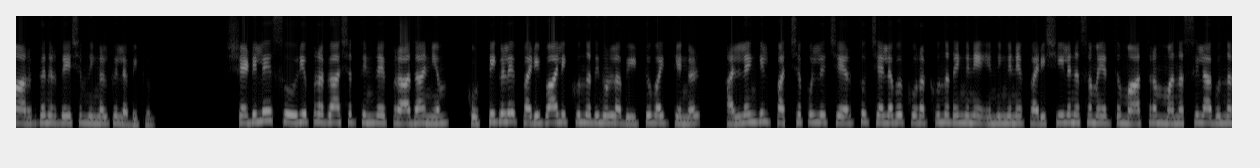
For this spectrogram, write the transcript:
മാർഗനിർദ്ദേശം നിങ്ങൾക്ക് ലഭിക്കും. ഷെഡിലെ സൂര്യപ്രകാശത്തിന്റെ പ്രാധാന്യം കുട്ടികളെ പരിപാലിക്കുന്നതിനുള്ള വീട്ടുവൈദ്യങ്ങൾ അല്ലെങ്കിൽ പച്ചപ്പുല്ല് ചേർത്തു ചെലവ് കുറക്കുന്നതെങ്ങനെ എന്നിങ്ങനെ പരിശീലന സമയത്ത് മാത്രം മനസ്സിലാകുന്ന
